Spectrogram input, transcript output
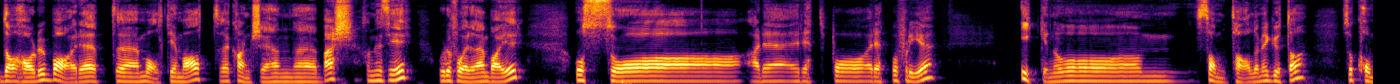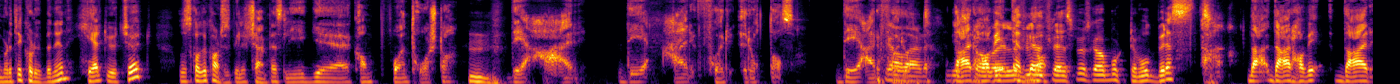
Da har du bare et eh, måltid mat, eh, kanskje en eh, bæsj, som de sier, hvor du får i deg en bayer. Og så er det rett på, rett på flyet. Ikke noe mm, samtale med gutta. Så kommer du til klubben din helt utkjørt, og så skal du kanskje spille Champions League-kamp på en torsdag. Det, er, det er for rått, altså. Det er for Ja, rått. det. De Der har vi enda Flensburg skal borte mot Brest. der, der har vi der,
